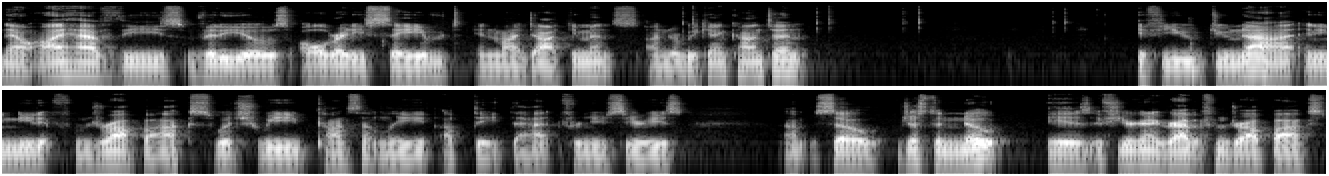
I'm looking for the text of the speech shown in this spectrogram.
Now I have these videos already saved in my documents under weekend content. If you do not and you need it from Dropbox, which we constantly update that for new series, um, so just a note is if you're going to grab it from Dropbox,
